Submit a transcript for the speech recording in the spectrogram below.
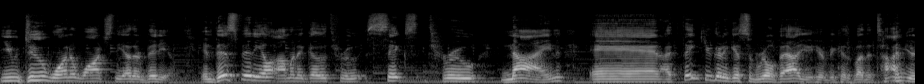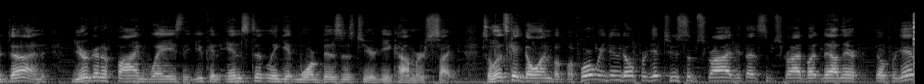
you do want to watch the other video. In this video I'm going to go through six through nine and I think you're going to get some real value here because by the time you're done you're going to find ways that you can instantly get more business to your e-commerce site. So let's get going but before we do don't forget to subscribe. Hit that subscribe button down there. Don't forget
